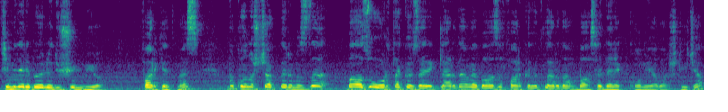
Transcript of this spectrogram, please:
kimileri böyle düşünmüyor, fark etmez. Bu konuşacaklarımızda bazı ortak özelliklerden ve bazı farklılıklardan bahsederek konuya başlayacağım.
